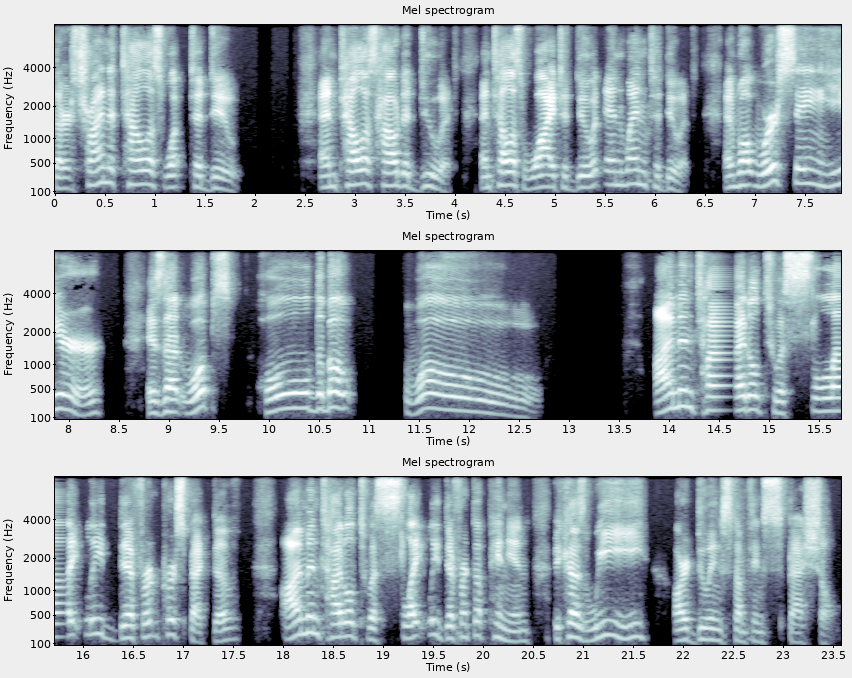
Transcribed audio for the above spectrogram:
that are trying to tell us what to do and tell us how to do it and tell us why to do it and when to do it. And what we're saying here is that, whoops, hold the boat. Whoa. I'm entitled to a slightly different perspective. I'm entitled to a slightly different opinion because we are doing something special.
